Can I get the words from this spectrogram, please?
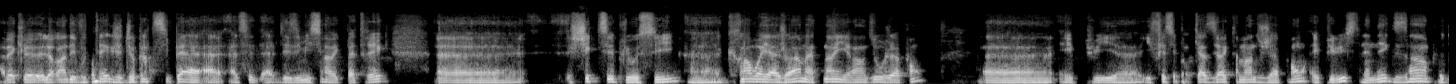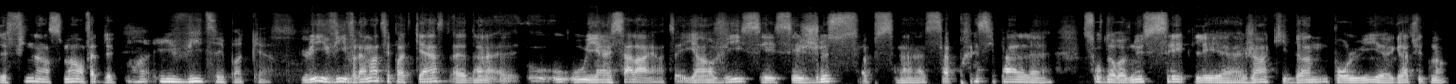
avec le, le rendez-vous tech. J'ai déjà participé à, à- à ces- à des émissions avec Patrick. Chic type lui aussi. Euh, grand voyageur. Maintenant, il est rendu au Japon. Euh, et puis, euh, il fait ses podcasts directement du Japon. Et puis, lui, c'est un exemple de financement, en fait, de, Il vit de ses podcasts. lui, il vit vraiment de ses podcasts euh, dans, où, où il y a un salaire. tu sais. Il en vit, c'est, c'est juste sa, sa- sa principale source de revenus, c'est les euh, gens qui donnent pour lui euh, gratuitement.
